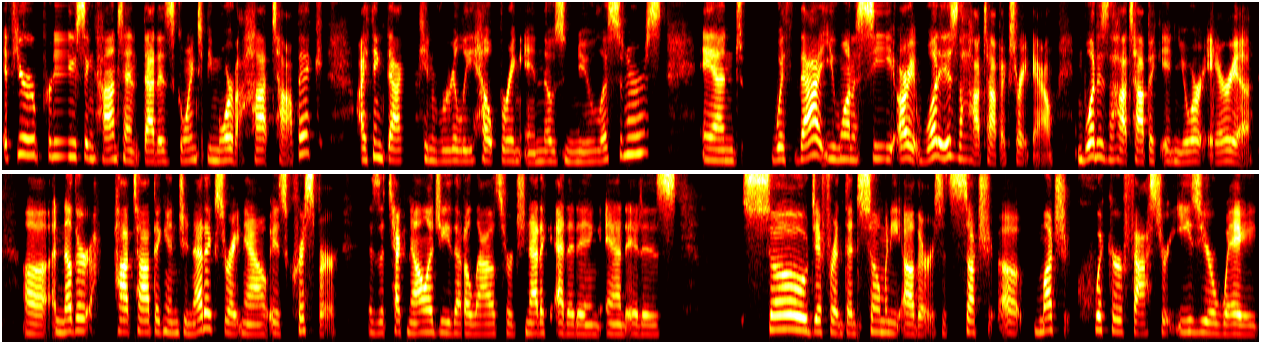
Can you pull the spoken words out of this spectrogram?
if you're producing content that is going to be more of a hot topic, I think that can really help bring in those new listeners. And with that, you want to see, all right, what is the hot topics right now? And what is the hot topic in your area? Uh, another hot topic in genetics right now is CRISPR, is a technology that allows for genetic editing, and it is so different than so many others. It's such a much quicker, faster, easier way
